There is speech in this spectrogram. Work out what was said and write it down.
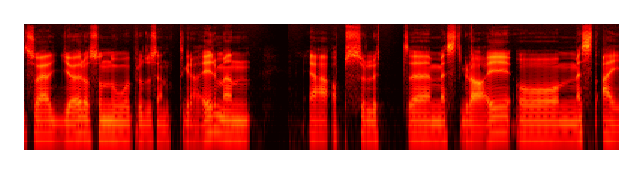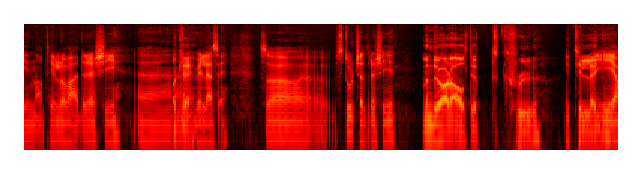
så jeg gjør også noe produsentgreier, men jeg er absolutt uh, mest glad i og mest egna til å være regi, uh, okay. vil jeg si. Så eh, stort sett regi. Men du har da alltid et crew i tillegg? Ja.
